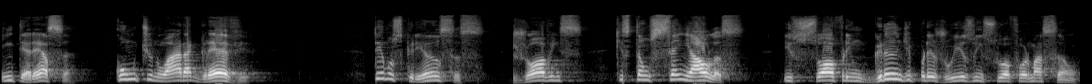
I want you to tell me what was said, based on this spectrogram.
Interessa continuar a greve. Temos crianças, jovens que estão sem aulas e sofrem um grande prejuízo em sua formação.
